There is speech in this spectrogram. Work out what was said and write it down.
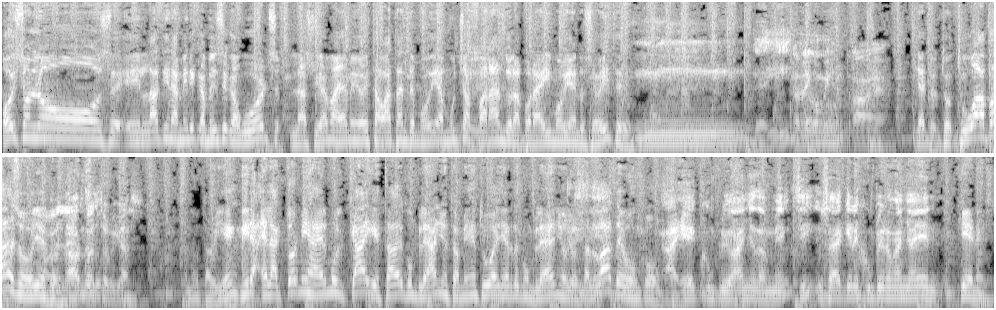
Hoy son los eh, Latin American Music Awards. La ciudad de Miami hoy está bastante movida. Mucha farándula por ahí moviéndose, ¿viste? Mm, de ahí. Ya tengo mis entradas ya. Ya, ¿tú, tú- tú vas para eso, oye? Verdad, dónde. Bueno, está bien. Mira, el actor Mijael Mulcahy está de cumpleaños. También estuvo ayer de cumpleaños. ¿Lo saludaste, Bonco? Ayer cumplió año también. Sí, ¿tú sabes quiénes cumplieron año ayer? ¿Quién es?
